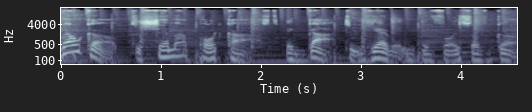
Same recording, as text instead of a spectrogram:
Welcome to Shema Podcast, a guide to hearing the voice of God.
